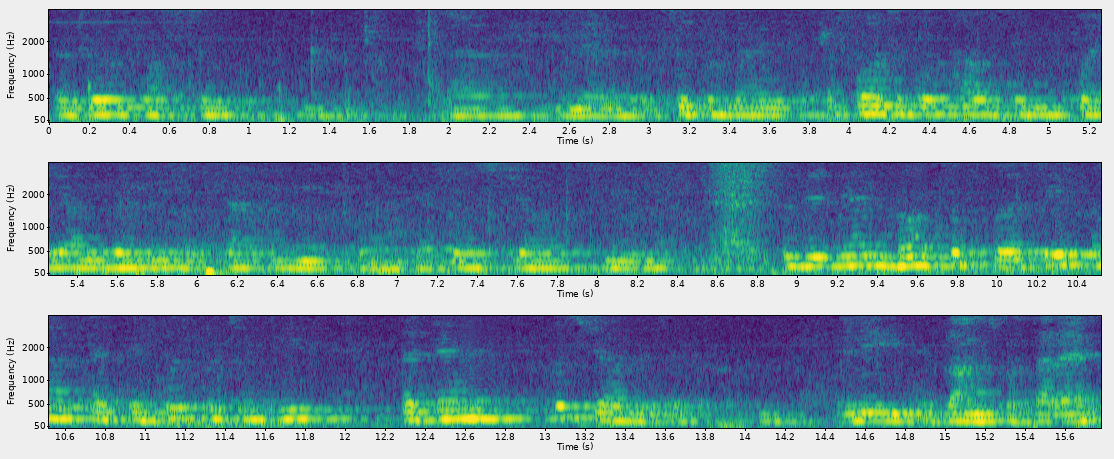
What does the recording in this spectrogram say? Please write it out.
the girls' hostel. uh, supervise affordable housing for young women who are starting uh, their first jobs, maybe. So there, there are lots of uh, safeguards that we could put in place, but then whose job is it? Any Yes. plans for Tara?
